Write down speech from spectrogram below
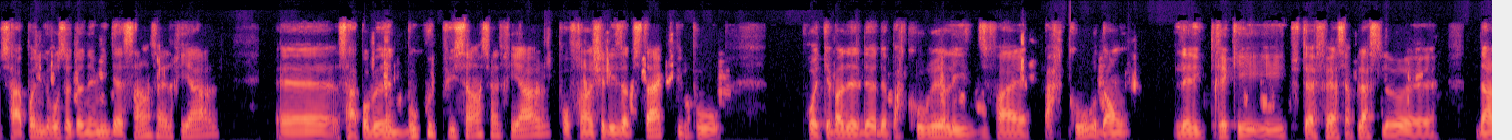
ça n'a pas une grosse autonomie d'essence, un trial. Euh, ça n'a pas besoin de beaucoup de puissance, un triage, pour franchir les obstacles et pour, pour être capable de, parcourir les différents parcours. Donc, l'électrique est, tout à fait à sa place là, euh, dans,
